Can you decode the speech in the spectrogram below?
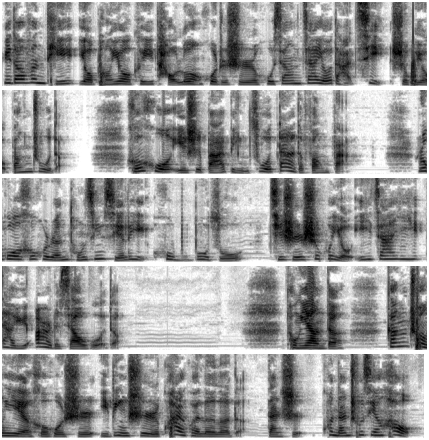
遇到问题有朋友可以讨论，或者是互相加油打气，是会有帮助的。合伙也是把饼做大的方法。如果合伙人同心协力，互补不足，其实是会有一加一大于二的效果的。同样的，刚创业合伙时一定是快快乐乐的，但是困难出现后，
